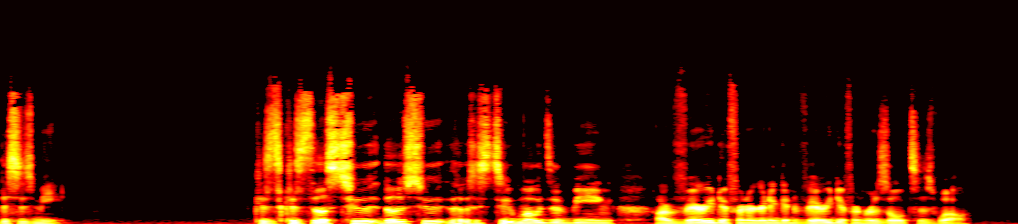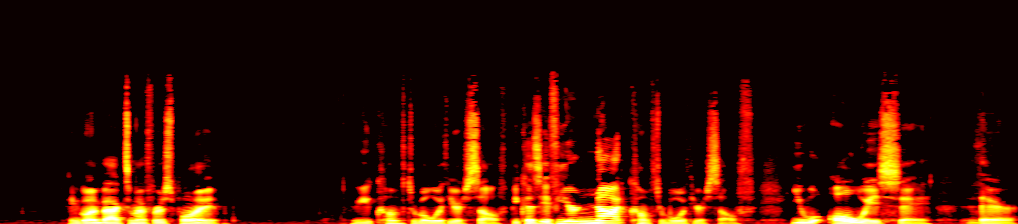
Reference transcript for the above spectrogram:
This is me. Cause, cause those two, those two, those two modes of being are very different. Are going to get very different results as well. And going back to my first point, are you comfortable with yourself? Because if you're not comfortable with yourself, you will always say, There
